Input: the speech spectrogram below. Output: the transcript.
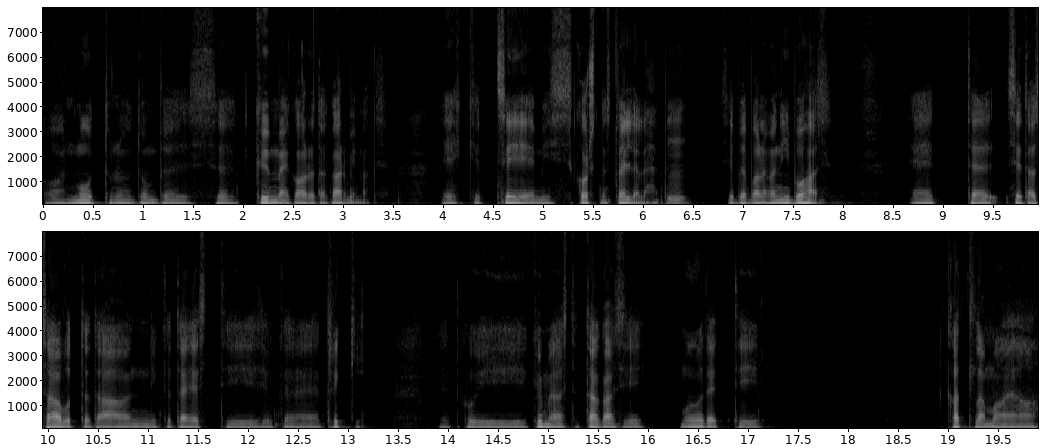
on muutunud umbes kümme korda karmimaks. Ehk et see, mis korstnast välja läheb, Mm. see peab olema nii puhas, et äh, seda saavutada on ikka täiesti niisugune triki. et kui kümme aastat tagasi mõõdeti katlamaja,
